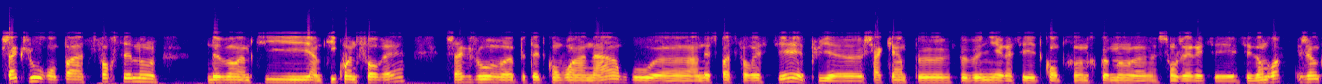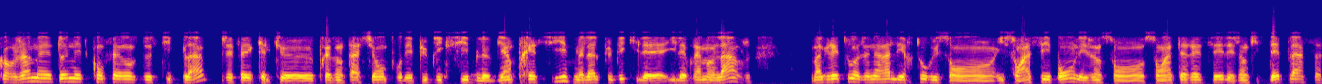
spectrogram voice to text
chaque jour, on passe forcément devant un petit, un petit coin de forêt chaque jour, euh, peut-être qu'on voit un arbre ou euh, un espace forestier, et puis euh, chacun peut, peut venir essayer de comprendre comment sont gérés ces, ces endroits. J'ai encore jamais donné de conférence de ce type-là. J'ai fait quelques présentations pour des publics cibles bien précis, mais là, le public, il est, il est vraiment large. Malgré tout, en général, les retours, ils sont, ils sont assez bons. Les gens sont, sont intéressés. Les gens qui se déplacent à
